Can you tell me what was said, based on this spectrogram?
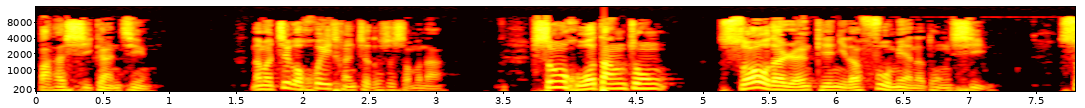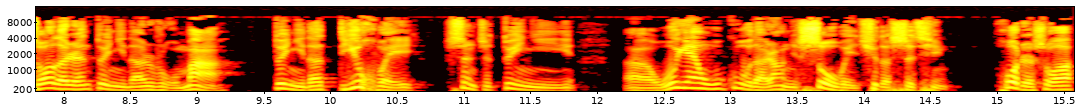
把它洗干净。那么这个灰尘指的是什么呢？生活当中。所有的人给你的负面的东西，所有的人对你的辱骂、对你的诋毁，甚至对你呃无缘无故的让你受委屈的事情，或者说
